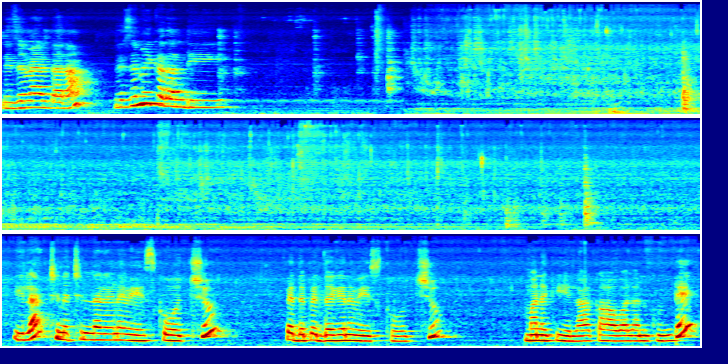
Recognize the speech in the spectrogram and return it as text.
నిజమే అంటారా? నిజమే కదండి. ఇలా చిన్న చిన్నగానే వేసుకోవచ్చు. పెద్ద పెద్దగానే వేసుకోవచ్చు. మనకి ఎలా కావాలనుకుంటే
